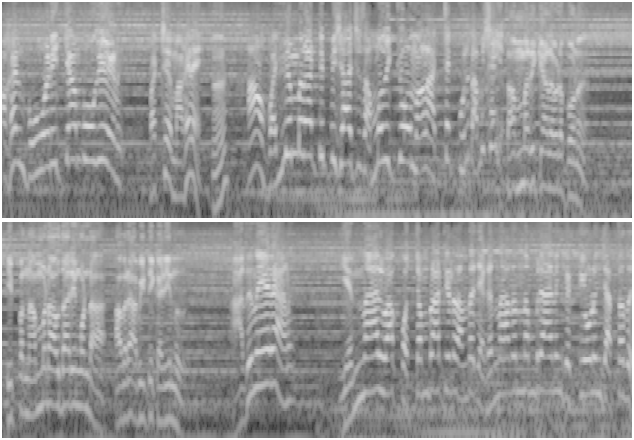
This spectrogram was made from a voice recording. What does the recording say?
മകൻ പൂവണിക്കാൻ പോവുകയാണ്. പക്ഷേ മകനെ ആ വല്യമ്പനാട്ടി പിശാച്ച് സമ്മതിക്കോ എന്നാണ് അച്ഛക്കൊരു സംശയം. സമ്മതിക്കാതെ അവിടെ പോണ്? ഇപ്പൊ നമ്മുടെ ഔദാര്യം കൊണ്ടാ അവരാ വീട്ടിൽ കഴിയുന്നത്. അത് നേരാണ്. എന്നാലും ആ കൊച്ചമ്പ്രാട്ടിയുടെ തന്ത ജഗന്നാഥൻ നമ്പുരാനും കെട്ടിയോളും ചത്തത്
